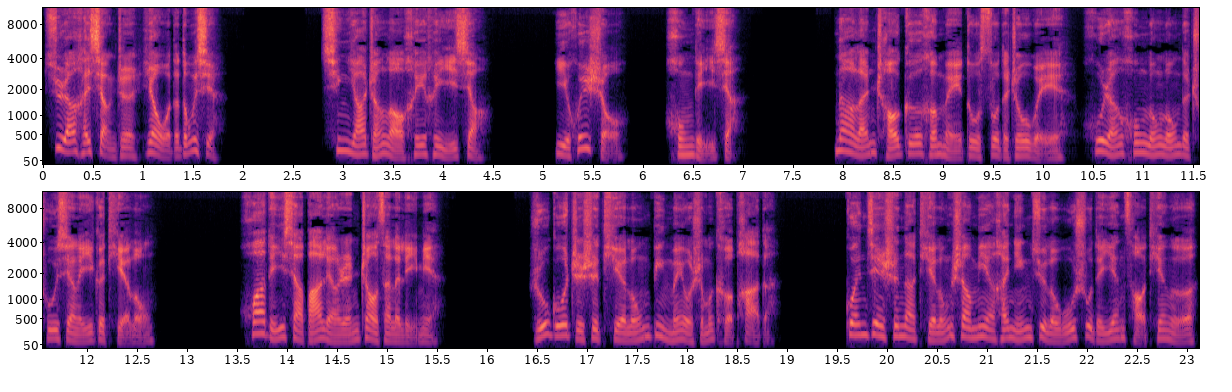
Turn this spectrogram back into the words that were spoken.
居然还想着要我的东西！青崖长老嘿嘿一笑，一挥手，轰的一下。纳兰朝歌和美杜莎的周围忽然轰隆隆的出现了一个铁笼，哗的一下把两人罩在了里面。如果只是铁笼，并没有什么可怕的，关键是那铁笼上面还凝聚了无数的烟草天鹅。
